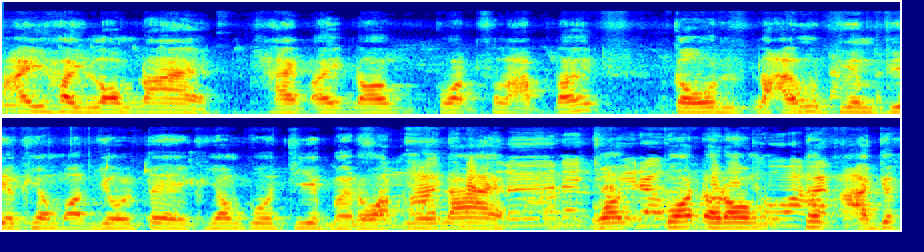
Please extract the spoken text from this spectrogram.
ហៃហើយលំដែរហេតុអីដល់គាត់ស្លាប់ទៅ កូនដើមទៀមទាខ្ញុំអត់យល់ទេខ្ញុំគួរជាបរិវត្តមួយដែរគាត់គាត់រងទុកអយុធ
